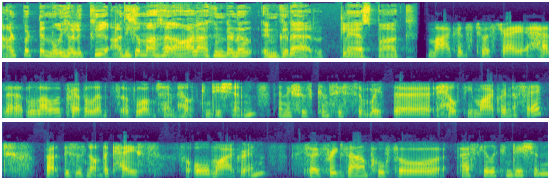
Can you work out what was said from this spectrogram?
நாள்பட்ட நோய்களுக்கு அதிகமாக ஆளாகின்றனர் என்கிறார் Klaus Park Migrants to Australia had a lower prevalence of long term health conditions, and this is consistent with the healthy migrant effect, but this is not the case for all migrants. So, for example, for vascular conditions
